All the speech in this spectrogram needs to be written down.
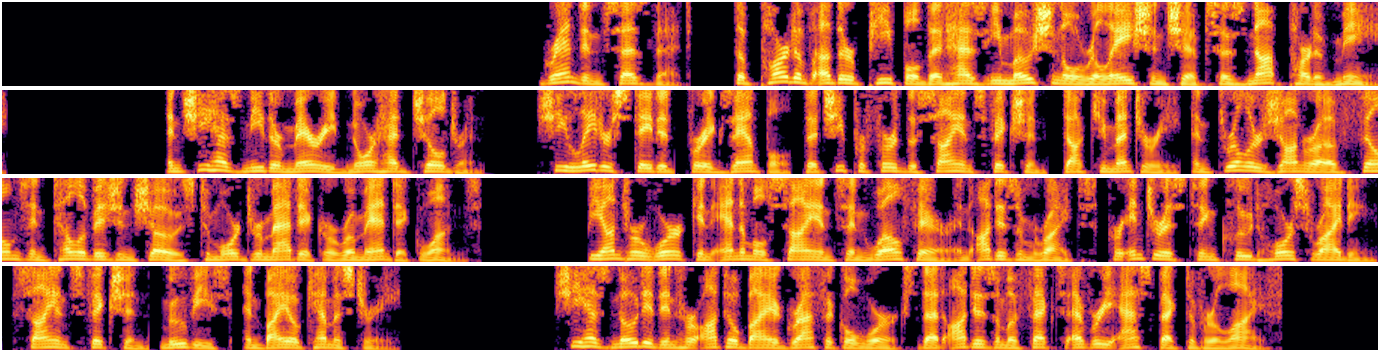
Grandin says that, "...the part of other people that has emotional relationships is not part of me." And she has neither married nor had children. She later stated, for example, that she preferred the science fiction, documentary, and thriller genre of films and television shows to more dramatic or romantic ones. Beyond her work in animal science and welfare and autism rights, her interests include horse riding, science fiction, movies, and biochemistry. She has noted in her autobiographical works that autism affects every aspect of her life.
